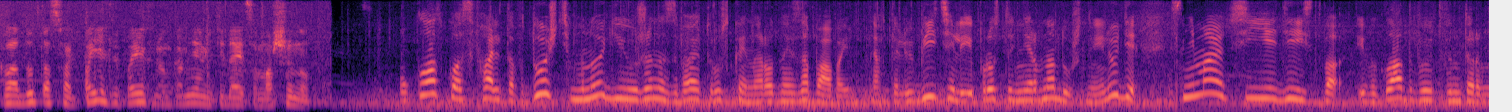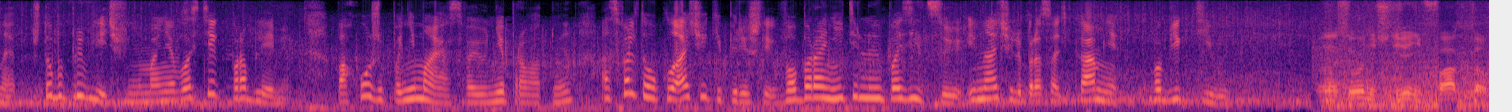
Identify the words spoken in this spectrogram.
кладут асфальт. Поехали, поехали, он камнями кидается в машину. Укладку асфальта в дождь многие уже называют русской народной забавой. Автолюбители и просто неравнодушные люди снимают сие действо и выкладывают в интернет, чтобы привлечь внимание властей к проблеме. Похоже, понимая свою неправоту, асфальтоукладчики перешли в оборонительную позицию и начали бросать камни в объективы. На сегодняшний день фактов,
